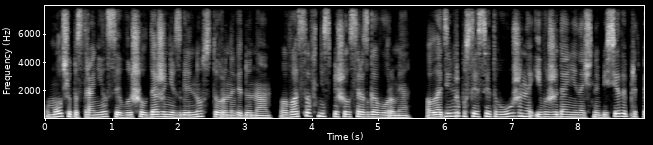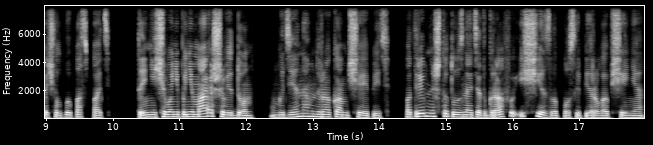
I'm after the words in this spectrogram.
Молча постранился и вышел, даже не взглянув в сторону ведуна. Вацлав не спешил с разговорами. Владимир после сытого ужина и в ожидании ночной беседы предпочел бы поспать. «Ты ничего не понимаешь, Видон? Где нам, дуракам, чай пить?» Потребность что-то узнать от графа исчезла после первого общения.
